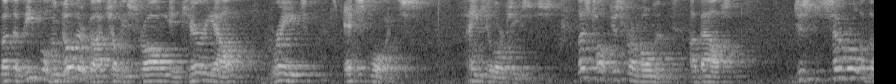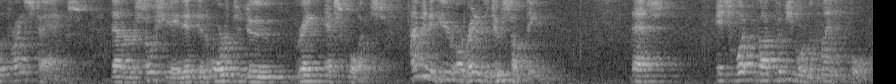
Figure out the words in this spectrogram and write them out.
but the people who know their God shall be strong and carry out great exploits. Thank you, Lord Jesus. Let's talk just for a moment about just several of the price tags that are associated in order to do great exploits. How many of you are ready to do something that's it's what God put you on the planet for?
